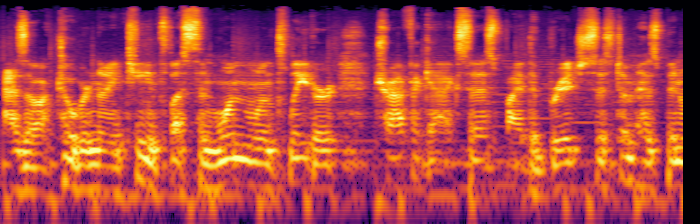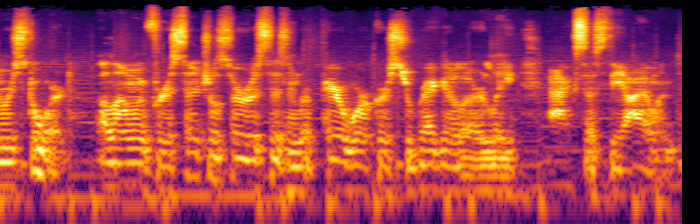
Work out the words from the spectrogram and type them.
As of October 19th, less than one month later, traffic access by the bridge system has been restored, allowing for essential services and repair workers to regularly access the island.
